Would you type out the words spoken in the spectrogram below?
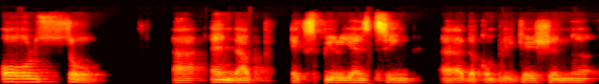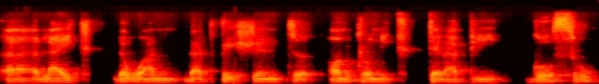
also uh, end up experiencing uh, the complication uh, like the one that patient on chronic therapy go through.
